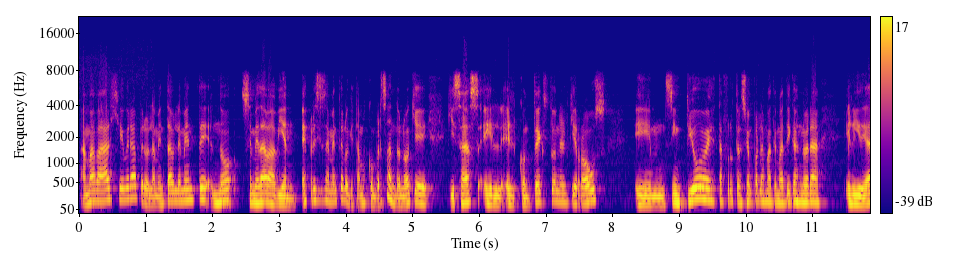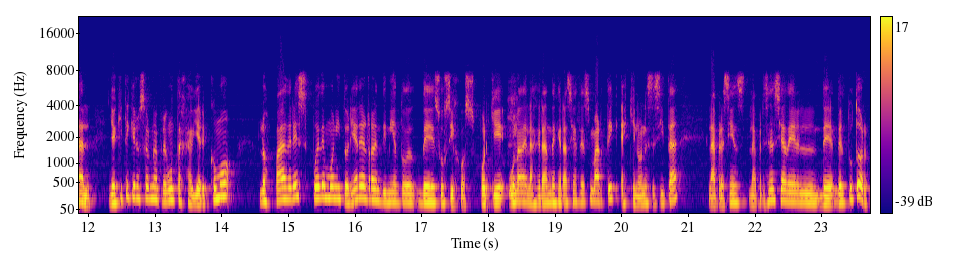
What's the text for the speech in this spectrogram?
Amaba álgebra, pero lamentablemente no se me daba bien. Es precisamente lo que estamos conversando, ¿no? Que quizás el, el contexto en el que Rose Em, sintió esta frustración por las matemáticas no era el ideal. Y aquí te quiero hacer una pregunta, Javier. ¿Cómo los padres pueden monitorear el rendimiento de sus hijos? Porque una de las grandes gracias de Smartick es que no necesita la, la presencia del, del, tutor.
